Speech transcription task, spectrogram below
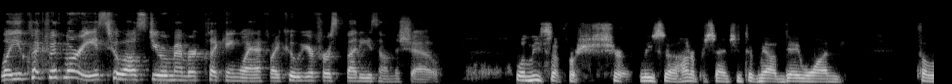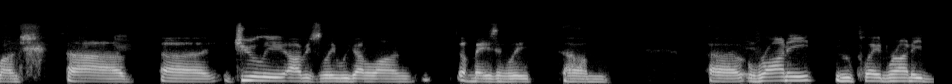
Well, you clicked with Maurice. Who else do you remember clicking with? Like, who were your first buddies on the show? Well, Lisa for sure. Lisa, 100%. She took me out day one to lunch. Uh, uh, Julie, obviously, we got along amazingly. Um, uh, Ronnie, who played Ronnie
